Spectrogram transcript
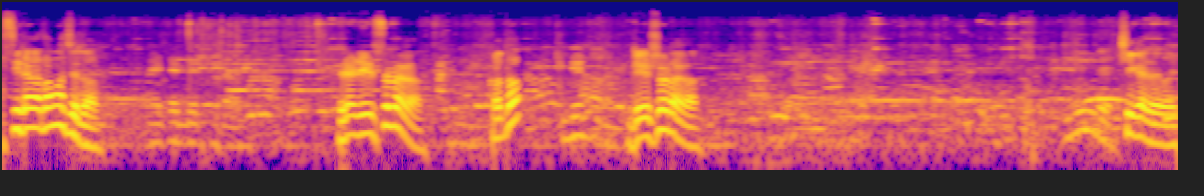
আশি টাকা দাম আছে এটা? এটা দেড়শো টাকা। কত? দেড়শো টাকা। ঠিক আছে ভাই।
